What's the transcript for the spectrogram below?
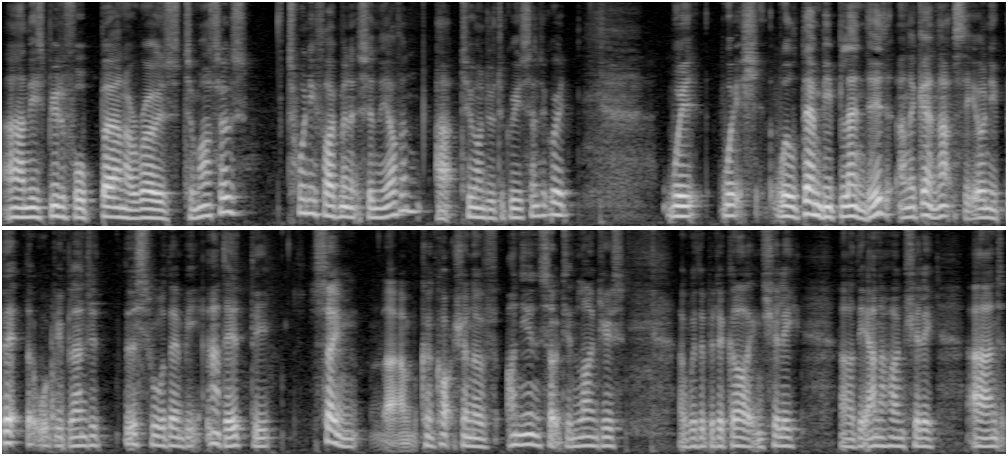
And these beautiful Berner Rose tomatoes 25 minutes in the oven at 200 degrees centigrade which will then be blended. And again that's the only bit that will be blended. This will then be added the same um, concoction of onion soaked in lime juice uh, with a bit of garlic and chili uh, the Anaheim chili and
